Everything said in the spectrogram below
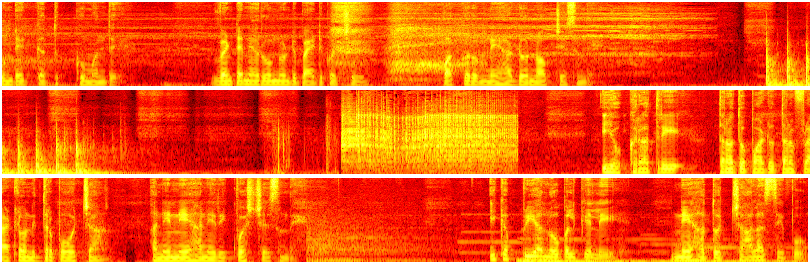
గుండె గతుక్కుమంది. వెంటనే రూమ్ నుండి బయటకు వచ్చి పక్క రూమ్ నేహా డోర్ నాక్ చేసింది. ఈ ఒక్క రాత్రి తనతో పాటు తన ఫ్లాట్లో నిద్రపోవచ్చా అని నేహాని రిక్వెస్ట్ చేసింది. ఇక ప్రియా లోపలికి వెళ్ళి నేహాతో చాలాసేపు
